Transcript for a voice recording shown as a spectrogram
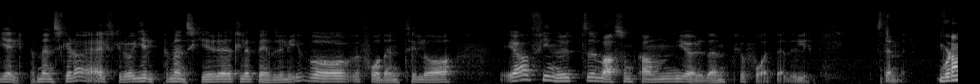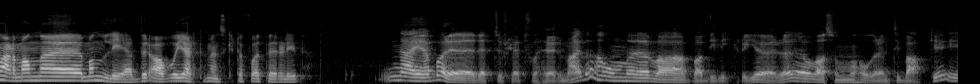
hjelpe mennesker. da. Jeg elsker å hjelpe mennesker til et bedre liv og få dem til å ja, finne ut hva som kan gjøre dem til å få et bedre liv. Stemmer. Hvordan er det man, eh, man lever av å hjelpe mennesker til å få et bedre liv? Nei, jeg bare rett og slett får høre meg da, om eh, hva, hva de liker å gjøre, og hva som holder dem tilbake i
